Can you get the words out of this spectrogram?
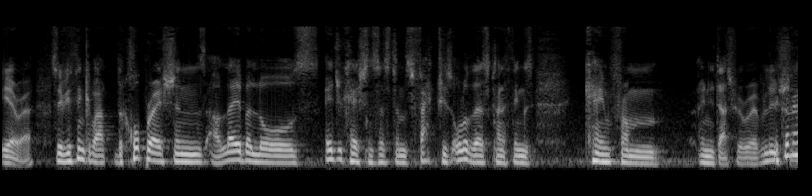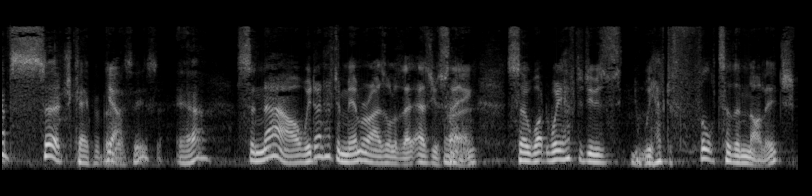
era. So if you think about the corporations, our labor laws, education systems, factories, all of those kind of things came from an industrial You've revolution. got to have search capabilities. Yeah. So now we don't have to memorize all of that, as you're saying. Right. So what we have to do is we have to filter the knowledge,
